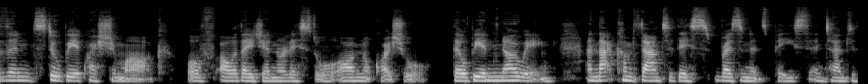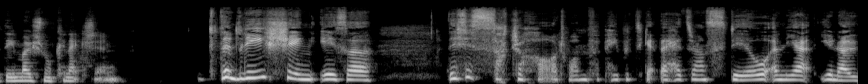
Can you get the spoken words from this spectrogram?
than still be a question mark of oh, are they generalist or oh, i'm not quite sure there'll be a knowing and that comes down to this resonance piece in terms of the emotional connection the niching is a this is such a hard one for people to get their heads around still and yet you know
